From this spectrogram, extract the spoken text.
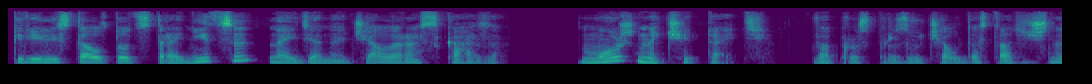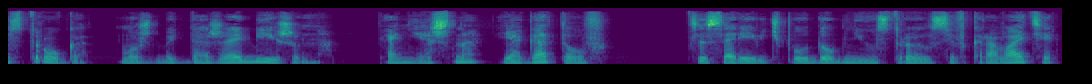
перелистал тот страницы, найдя начало рассказа. «Можно читать?» Вопрос прозвучал достаточно строго, может быть, даже обиженно. «Конечно, я готов». Цесаревич поудобнее устроился в кровати,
